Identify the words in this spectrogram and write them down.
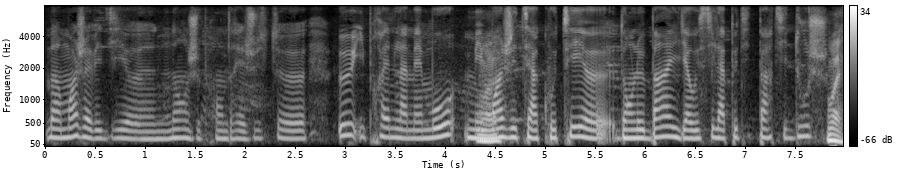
Ben moi j'avais dit euh, non, je prendrais juste. euh, eux ils prennent la même eau, mais Ouais. moi j'étais à côté dans le bain. Il y a aussi la petite partie douche Ouais.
